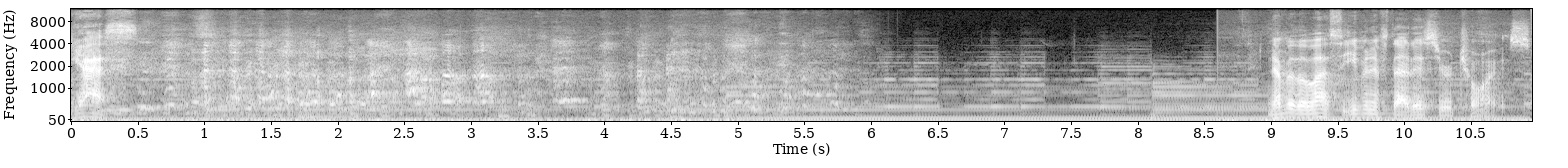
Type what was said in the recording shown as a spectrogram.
yes! Nevertheless, even if that is your choice,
